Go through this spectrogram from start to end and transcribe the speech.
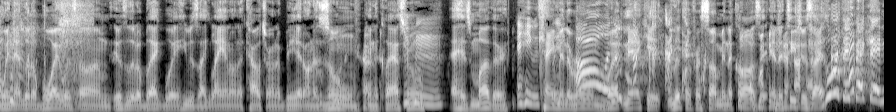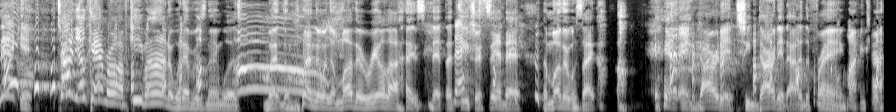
when that little boy was, um, it was a little black boy. He was like laying on a couch or on a bed on a Zoom in a classroom, Mhm. and his mother And he was came in the room Oh, butt the- naked, looking for something in the closet, my and the God. teacher's like, "Who is that back there naked? Turn your camera off, Kevon, or whatever his name was." But the when, when the mother realized that the That's teacher so said that, the mother was like, "Oh," and, and darted. She darted out of the oh frame. Oh my god.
